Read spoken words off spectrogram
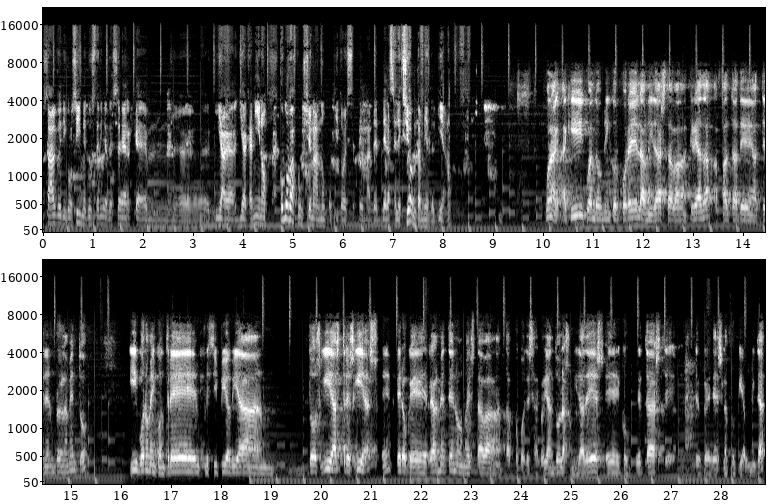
salgo y digo, sí, me gustaría de ser um, guía, guía, canino. ¿Cómo va funcionando un poquito este tema de, de la selección también del guía, no? Bueno, aquí cuando me incorporé la unidad estaba creada a falta de tener un reglamento y bueno, me encontré, en principio habían dos guías, tres guías, ¿eh? pero que realmente no estaban tampoco desarrollando las unidades eh, concretas de, de, lo que es la propia unidad.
